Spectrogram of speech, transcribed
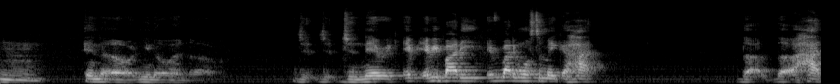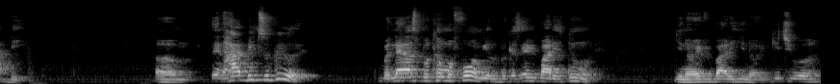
Mm. and uh, you know, and uh, g- g- generic. Everybody, everybody wants to make a hot, the the hot beat. Um, and hot beats are good, but now it's become a formula because everybody's doing it. You know, everybody, you know, you get you a,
